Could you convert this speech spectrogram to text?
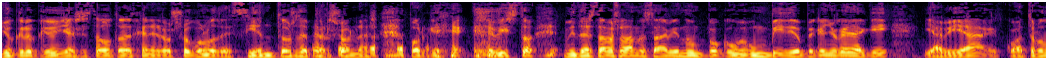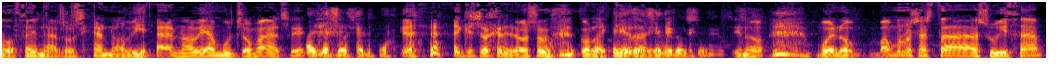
Yo creo que hoy has estado otra vez generoso con lo de cientos de personas, porque he visto, mientras estabas hablando, estaba viendo un poco un vídeo pequeño que hay aquí y había cuatro docenas, o sea, no había, no había mucho más, ¿eh? Hay que ser generoso. hay que ser generoso con la izquierda. si no, bueno, vámonos hasta Suiza,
